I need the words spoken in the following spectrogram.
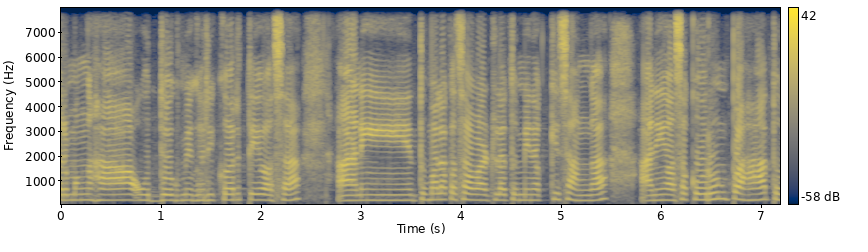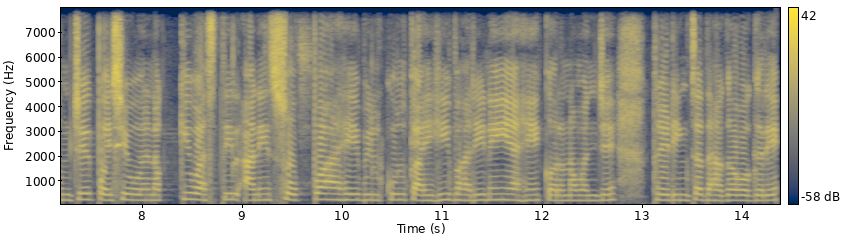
तर मग हा उद्योग मी घरी करते असा. आणि तुम्हाला कसा वाटला तुम्ही नक्की सांगा. आणि असं करून पहा तुमचे पैसे नक्की वाचतील. आणि सोपं आहे बिलकुल काहीही भारी नाही आहे करणं म्हणजे थ्रेडिंगचा धागा वगैरे.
